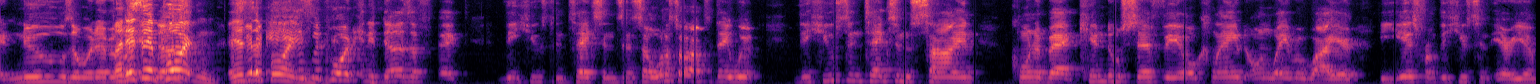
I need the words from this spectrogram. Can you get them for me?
eh, news or whatever. But, but it's it important. Does, it's, it's very, important. It's important, and it does affect the Houston Texans. And so I want to start off today with the Houston Texans signed cornerback Kendall Sheffield, claimed on waiver wire. He is from the Houston area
